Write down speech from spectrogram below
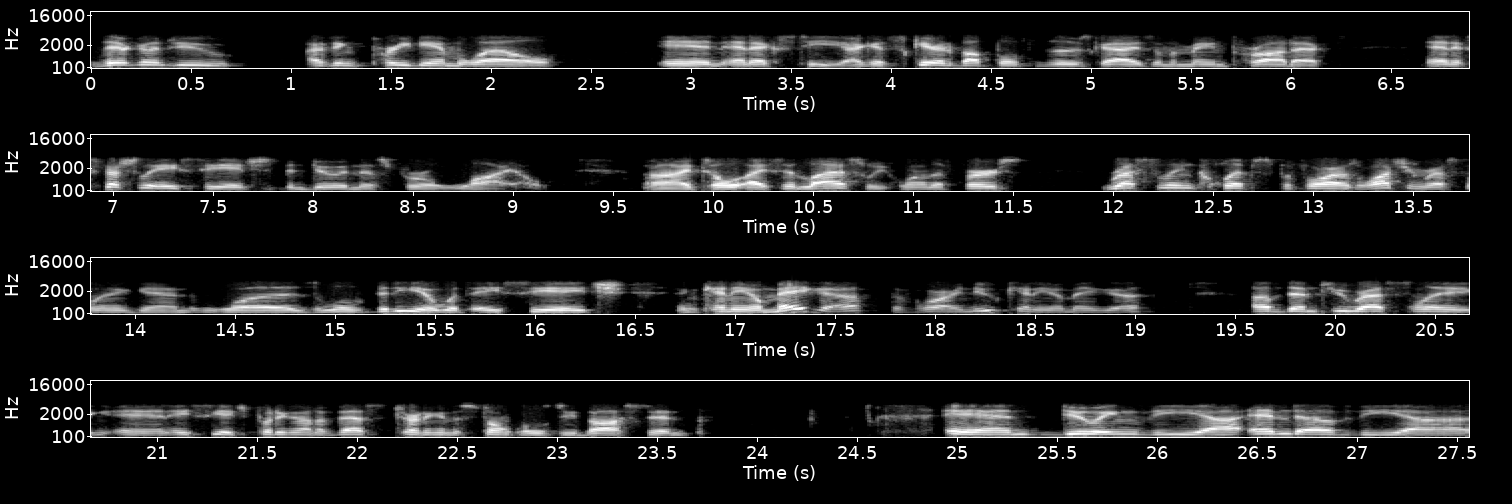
They're going to do, I think, pretty damn well in NXT. I get scared about both of those guys on the main product, and especially ACH has been doing this for a while. Uh, I told I said last week one of the first wrestling clips before I was watching wrestling again was a little video with ACH and Kenny Omega before I knew Kenny Omega of them two wrestling and ACH putting on a vest, turning into Stone Cold Steve Austin, and doing the uh, end of the uh,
